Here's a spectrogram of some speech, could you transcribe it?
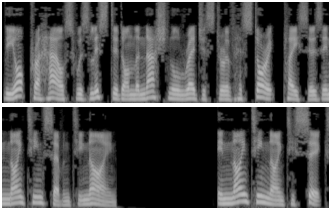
The Opera House was listed on the National Register of Historic Places in 1979. In 1996,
